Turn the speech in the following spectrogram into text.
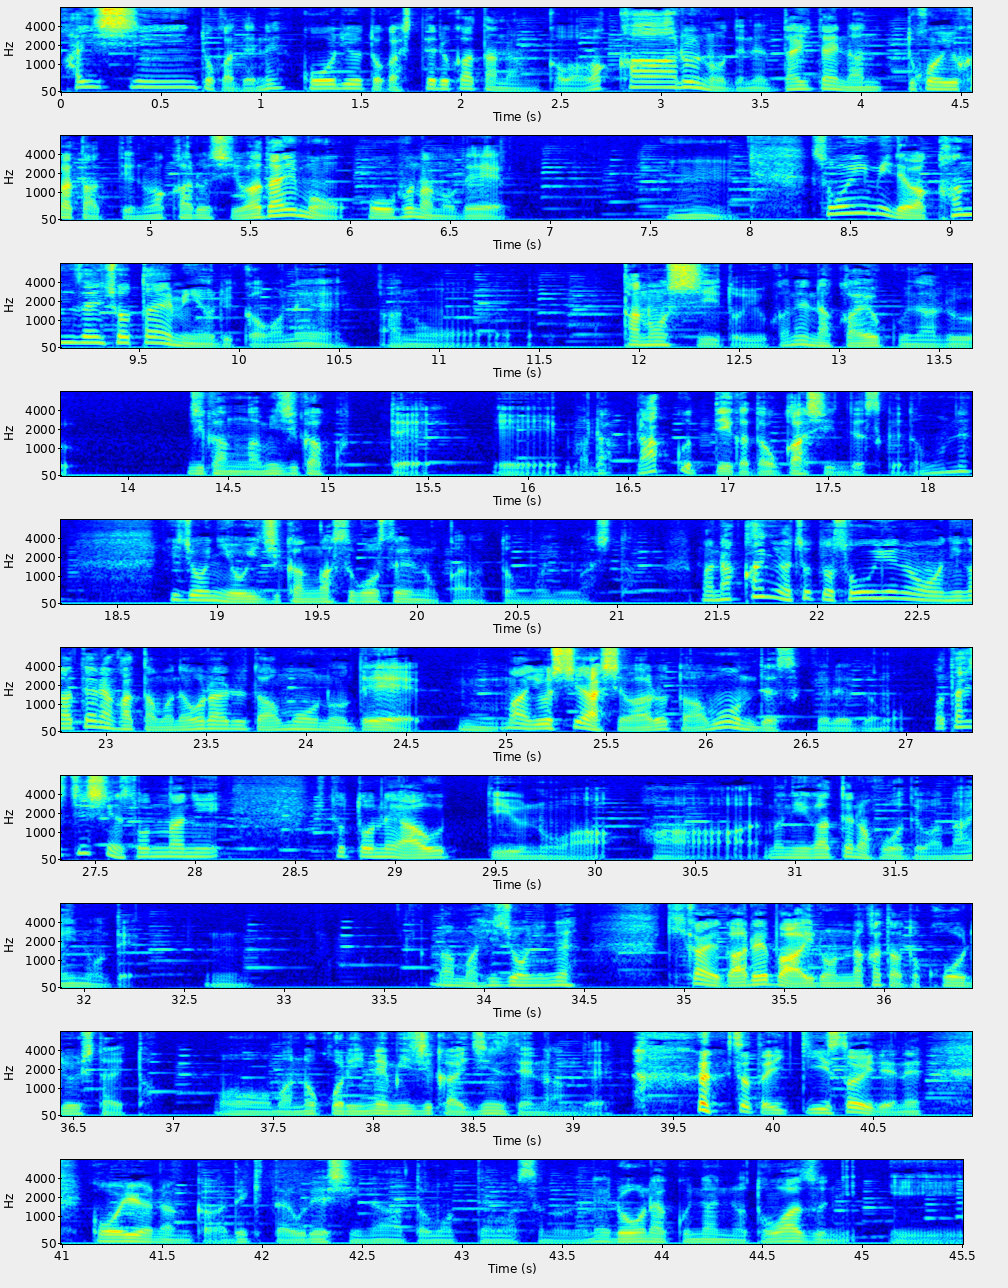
配信とかでね、交流とかしてる方なんかはわかるのでね、大体なんこういう方っていうのわかるし、話題も豊富なので、うん。そういう意味では完全初対面よりかはね、あの、楽しいというかね、仲良くなる時間が短くって、えーまあ、楽って言い方おかしいんですけどもね、非常に良い時間が過ごせるのかなと思いました。まあ、中にはちょっとそういうのを苦手な方もね、おられるとは思うので、うん、まあ、良し悪しはあるとは思うんですけれども、私自身そんなに人とね、会うっていうのは、あまあ、苦手な方ではないので、うん。まあまあ非常にね、機会があればいろんな方と交流したいと。おまあ残りね、短い人生なんで、ちょっと生き急いでね、こういうなんかができたら嬉しいなと思ってますのでね、老若男女問わずに、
